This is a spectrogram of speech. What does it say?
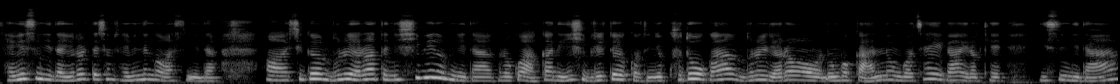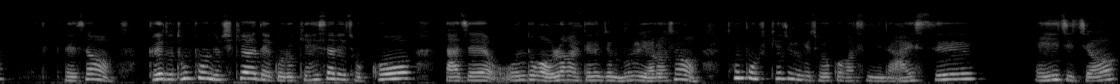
재밌습니다. 이럴 때 참 재밌는 것 같습니다. 어, 지금 문을 열어놨더니 12도입니다. 그리고 아까는 21도였거든요. 9도가 문을 열어놓은 것과 안 놓은 것 차이가 이렇게 있습니다. 그래서 그래도 통풍은 좀 시켜야 되고 이렇게 햇살이 좋고 낮에 온도가 올라갈 때는 좀 문을 열어서 통풍 시켜주는 게 좋을 것 같습니다. 아이스 에이지죠.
